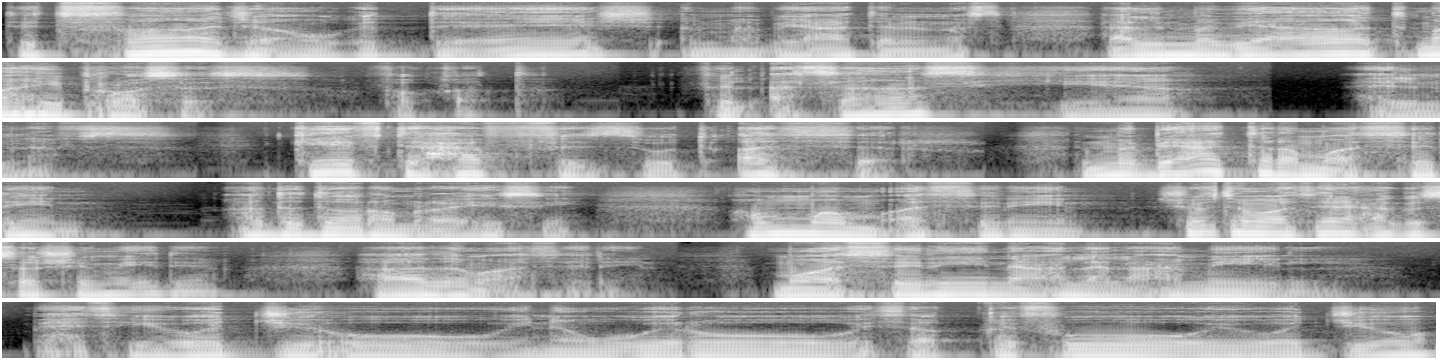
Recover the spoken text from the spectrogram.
تتفاجئوا قد إيش المبيعات علم نفس المبيعات ما هي process فقط. في الأساس هي علم نفس كيف تحفز وتأثر المبيعات ترى مؤثرين. هذا دورهم الرئيسي هم مؤثرين. شفت المؤثرين حق ال social media؟ هذا مؤثرين. مؤثرين على العميل بحيث يوجهوه وينوروه ويثقفوه ويوجهوه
